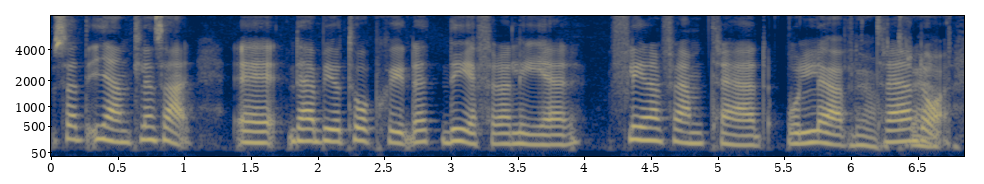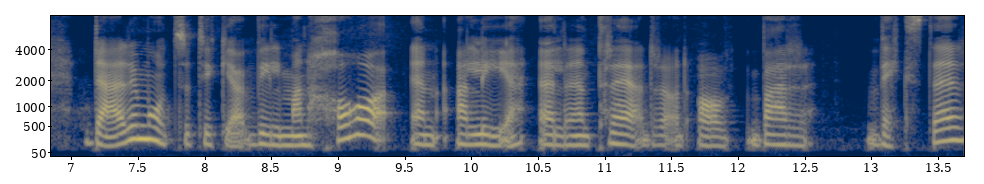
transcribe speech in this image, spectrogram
så att egentligen så här, eh, det här biotopskyddet det är för alléer, fler än fem träd och lövträd. Då. Däremot så tycker jag, vill man ha en allé eller en trädrad av barrväxter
